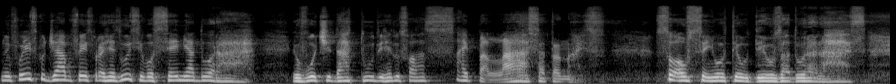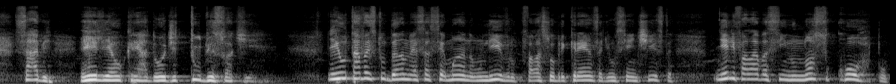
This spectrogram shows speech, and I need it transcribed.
Não foi isso que o diabo fez para Jesus? Se você me adorar, eu vou te dar tudo. E Jesus fala: sai para lá, Satanás. Só ao Senhor teu Deus adorarás. Sabe, Ele é o Criador de tudo isso aqui. E eu estava estudando essa semana um livro que fala sobre crença de um cientista, e ele falava assim: no nosso corpo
